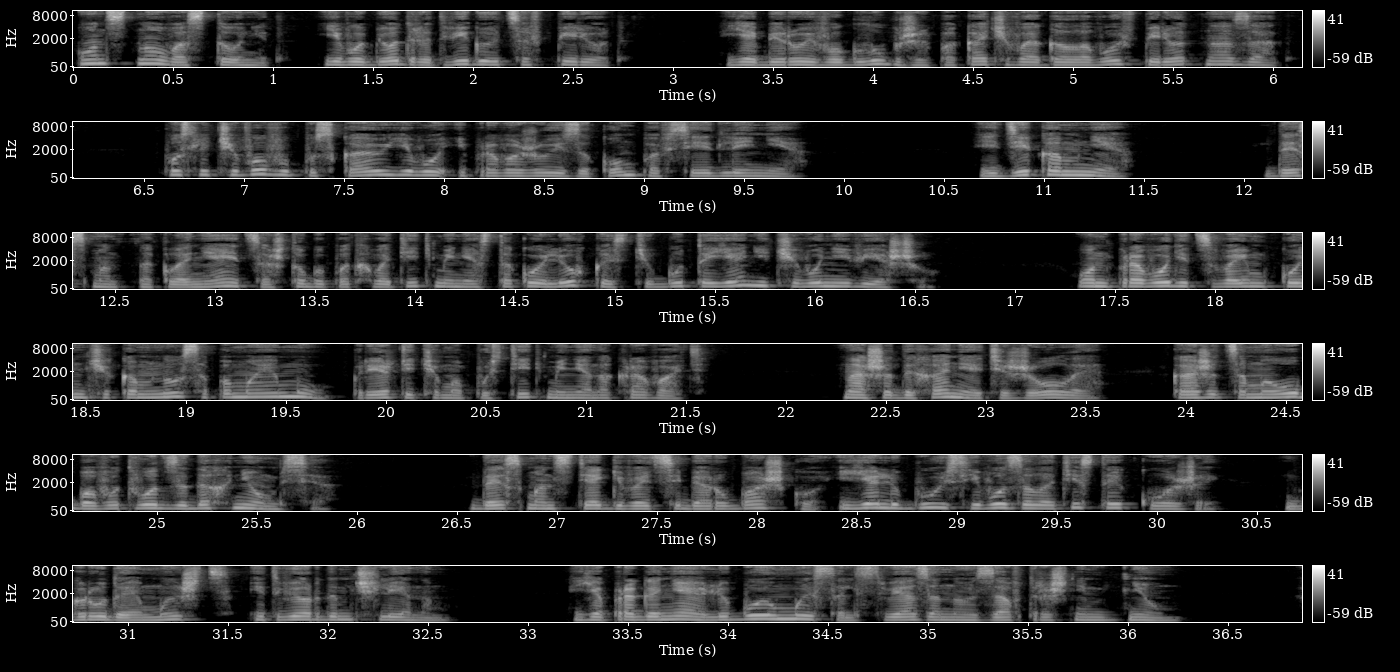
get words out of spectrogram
Он снова стонет, его бедра двигаются вперед. Я беру его глубже, покачивая головой вперед-назад, после чего выпускаю его и провожу языком по всей длине. «Иди ко мне». Десмонд наклоняется, чтобы подхватить меня с такой легкостью, будто я ничего не вешу. Он проводит своим кончиком носа по моему, прежде чем опустить меня на кровать. Наше дыхание тяжелое. Кажется, мы оба вот-вот задохнемся. Десмон стягивает себя рубашку, и я любуюсь его золотистой кожей, грудой мышц и твердым членом. Я прогоняю любую мысль, связанную с завтрашним днем.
